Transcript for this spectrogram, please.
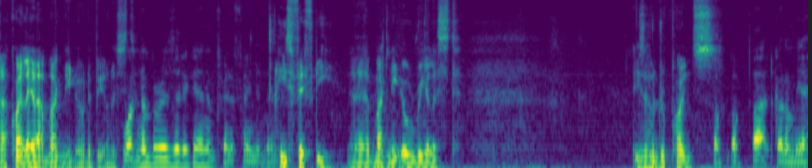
I quite like that Magneto to be honest. What number is it again? I'm trying to find it now. He's fifty. Uh, Magneto realist. He's hundred points. Up, up, back, got him, yeah.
